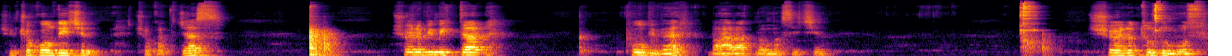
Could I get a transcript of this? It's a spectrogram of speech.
Şimdi çok olduğu için çok atacağız. Şöyle bir miktar pul biber baharatlaması için. Şöyle tuzumuz.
